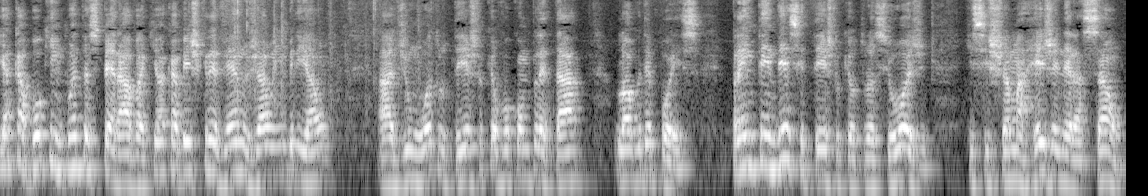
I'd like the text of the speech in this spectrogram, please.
E acabou que enquanto eu esperava aqui, eu acabei escrevendo já o embrião uh, de um outro texto que eu vou completar logo depois. Para entender esse texto que eu trouxe hoje, que se chama Regeneração,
